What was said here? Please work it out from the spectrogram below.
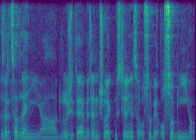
zrcadlení a důležité je, aby ten člověk pustil něco o sobě osobního.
